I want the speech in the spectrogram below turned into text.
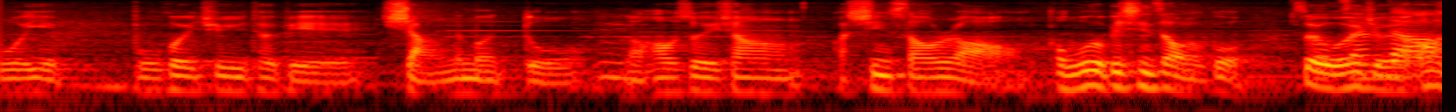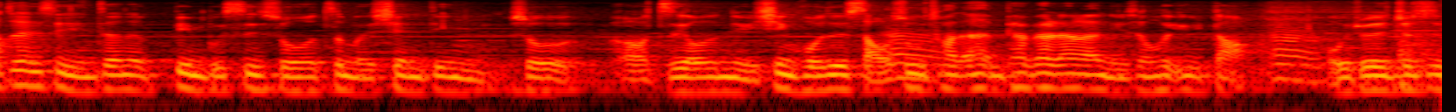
我也不会去特别想那么多，嗯。然后所以像、啊、性骚扰、哦，我有被性骚扰过，所以我会觉得哦。哦这件事情真的并不是说这么限定说哦只有女性或者是少数嗯。穿的很漂漂亮亮的女生会遇到，嗯。我觉得就是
